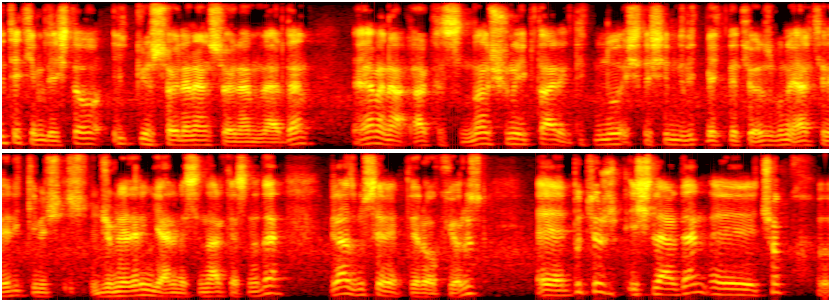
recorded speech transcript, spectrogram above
Nitekim de işte o ilk gün söylenen söylemlerden hemen ar- arkasından şunu iptal ettik, bunu işte şimdilik bekletiyoruz, bunu erteledik gibi cümlelerin gelmesinin arkasında da Biraz bu sebepleri okuyoruz. E, bu tür işlerden e, çok e,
